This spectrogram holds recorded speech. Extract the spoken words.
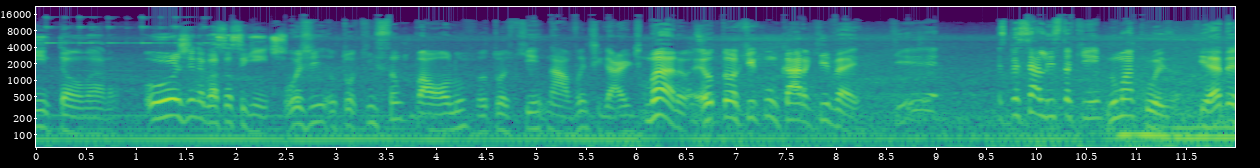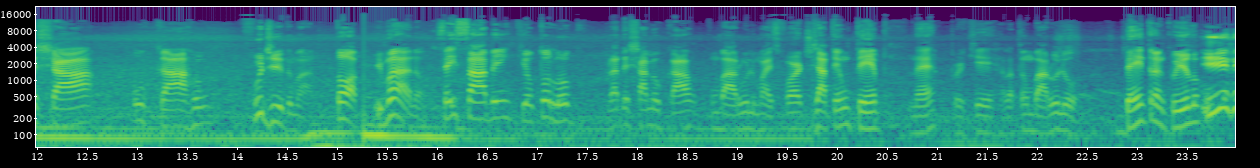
Então, mano, hoje o negócio é o seguinte Hoje eu tô aqui em São Paulo, eu tô aqui na Avantgarde Mano, eu tô aqui com um cara aqui, velho Que é especialista aqui numa coisa Que é deixar o carro fudido, mano. Top. E, mano, vocês sabem que eu tô louco pra deixar meu carro com barulho mais forte. Já tem um tempo, né? Porque ela tem um barulho bem tranquilo. E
